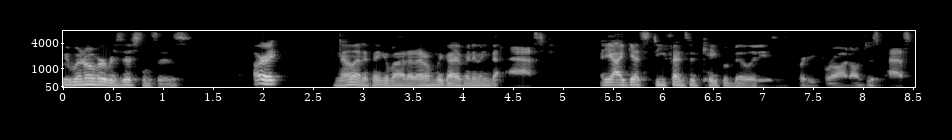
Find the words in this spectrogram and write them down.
We went over resistances. All right. Now that I think about it, I don't think I have anything to ask. Yeah, I guess defensive capabilities is pretty broad. I'll just ask,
